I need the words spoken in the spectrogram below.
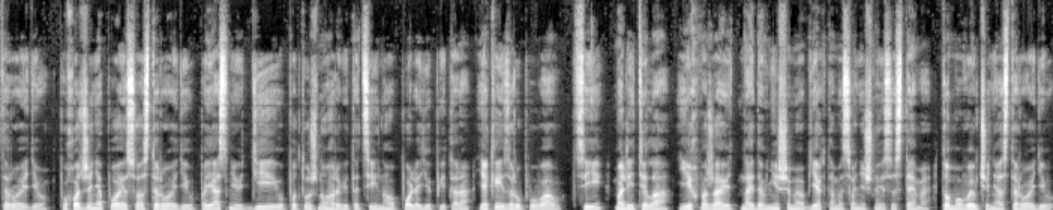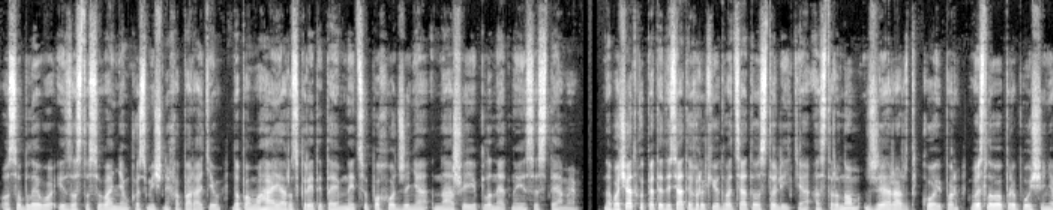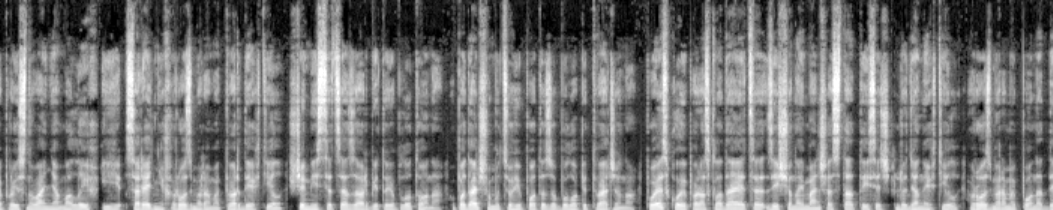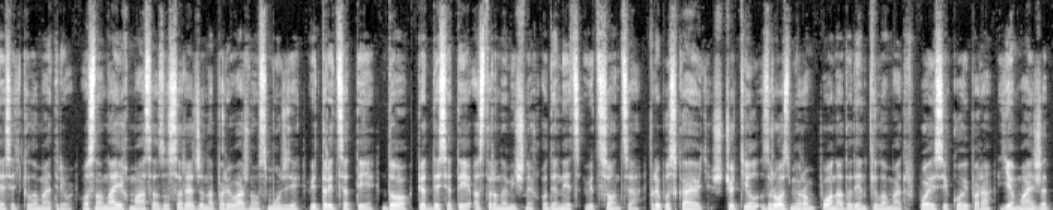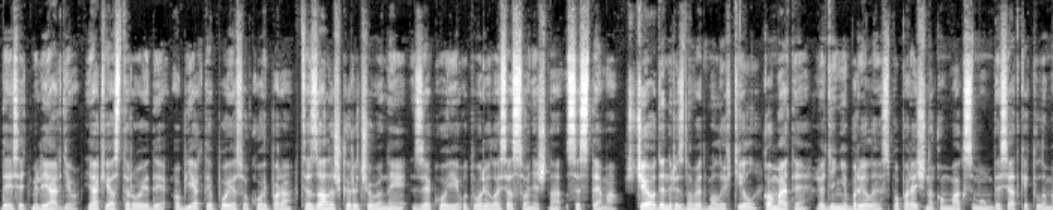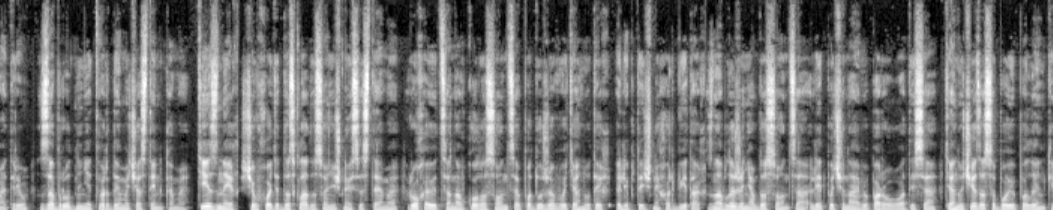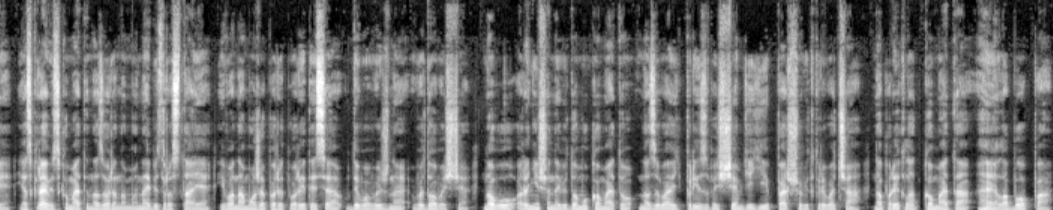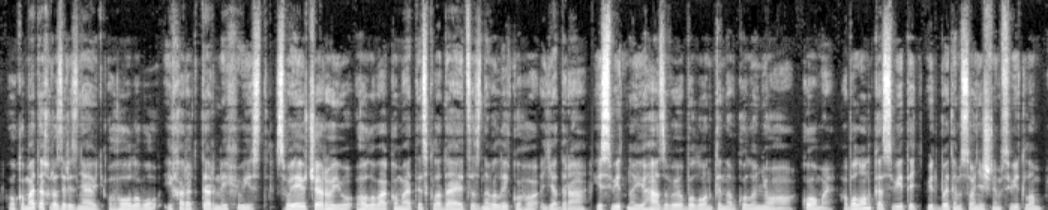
Походження поясу астероїдів пояснюють дією потужного гравітаційного поля Юпітера, який згрупував ці малі тіла. Їх вважають найдавнішими об'єктами сонячної системи, тому вивчення астероїдів, особливо із застосуванням космічних апаратів, допомагає розкрити таємницю походження нашої планетної системи. На початку 50-х років ХХ століття астроном Джерард Койпер висловив припущення про існування малих і середніх розмірами твердих тіл, що містяться за орбітою Плутона. У подальшому цю гіпотезу було підтверджено. Пояс Койпера складається зі щонайменше 100 тисяч льодяних тіл розмірами понад 10 кілометрів. Основна їх маса зосереджена переважно в смузі від 30 до 50 астрономічних одиниць від Сонця. Припускають, що тіл з розміром понад 1 км в поясі Койпера є майже 10 мільярдів. Як і астероїди, об'єкти поясу Койпера це залишки речовини, з якої утворилася сонячна система. Ще один різновид малих тіл комети, льодяні брили з поперечником максимум десятки кілометрів, забруднені твердими частинками. Ті з них, що входять до складу сонячної системи, рухаються навколо сонця по дуже витягнутих еліптичних орбітах. З наближенням до сонця лід починає випаровуватися, тягнучи за собою пилинки. Яскравість комети на зоряному небі зростає, і вона може перетворитися в дивовижне видовище. Нову раніше невідому комету називають прізвищем її першовідкривача, наприклад, комета Гейла Боппа. У кометах розрізняють голову і характерний хвіст. Своєю чергою голова комети складається з невеликого ядра і світної газової оболонки навколо нього коми. Оболонка світить відбитим сонячним світлом,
